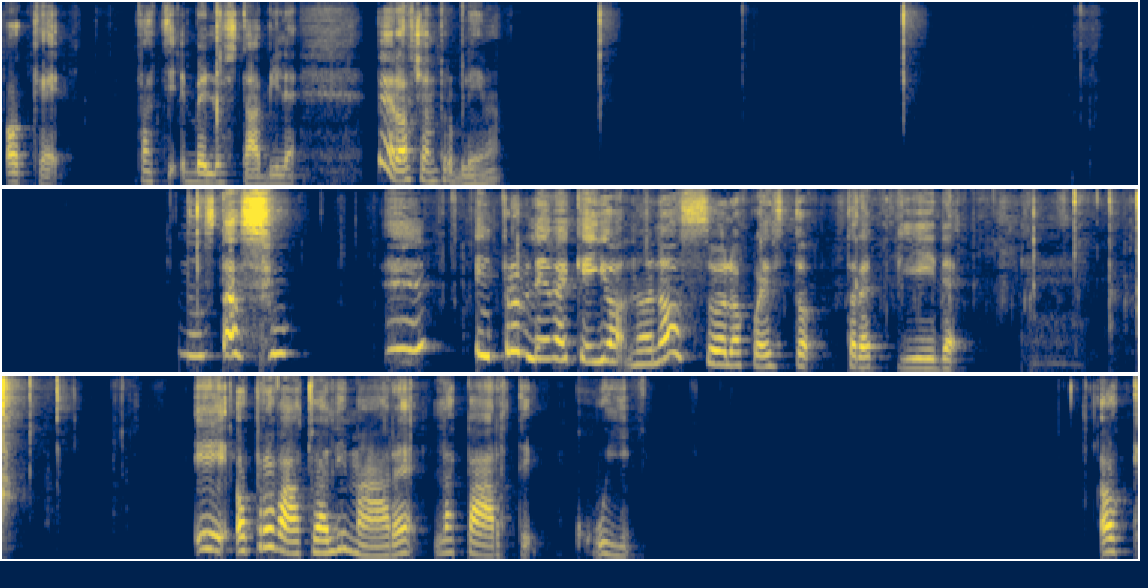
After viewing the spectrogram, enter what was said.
Ok infatti è bello stabile però c'è un problema. Non sta su il problema è che io non ho solo questo treppiede. E ho provato a limare la parte qui. Ok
